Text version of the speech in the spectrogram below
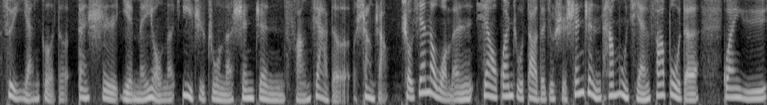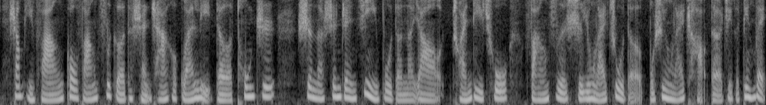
最严格的，但是也没有呢抑制住呢深圳房价的上涨。首先呢，我们先要关注到的就是深圳它目前发布的关于商品房购房资格的审查和管理的通知，是呢深圳进一步的呢要传递出。房子是用来住的，不是用来炒的。这个定位，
